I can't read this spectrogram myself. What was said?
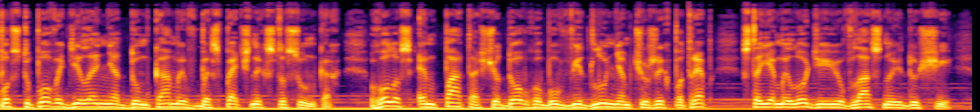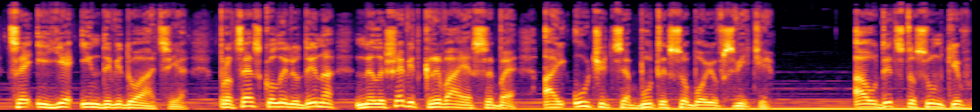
поступове ділення думками в безпечних стосунках. Голос емпата, що довго був відлунням чужих потреб, стає мелодією власної душі. Це і є індивідуація. Процес, коли людина не лише відкриває себе, а й учиться бути собою в світі. Аудит стосунків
